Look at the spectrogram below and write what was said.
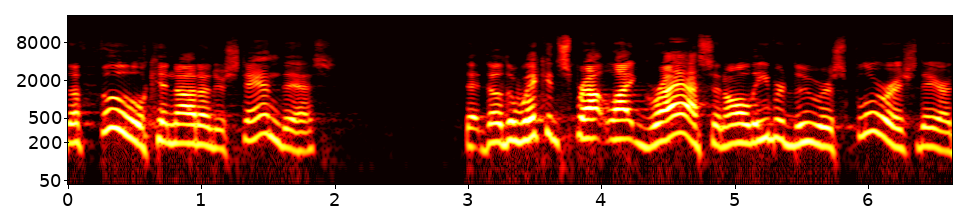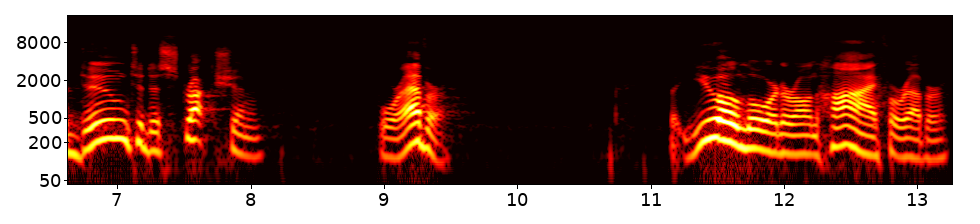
the fool cannot understand this. That though the wicked sprout like grass and all evildoers flourish, they are doomed to destruction forever. But you, O Lord, are on high forever.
